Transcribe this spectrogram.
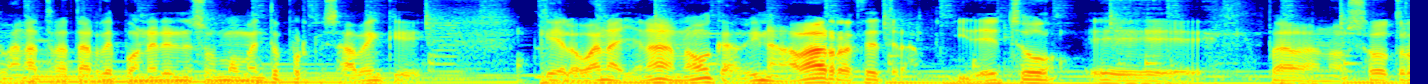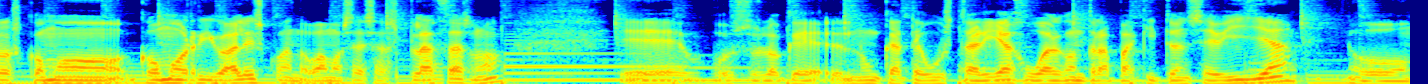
van a tratar de poner en esos momentos porque saben que, que lo van a llenar, ¿no? Carolina Navarro, etc. Y de hecho, eh, para nosotros como, como, rivales, cuando vamos a esas plazas, ¿no? Eh, pues lo que nunca te gustaría jugar contra Paquito en Sevilla o,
